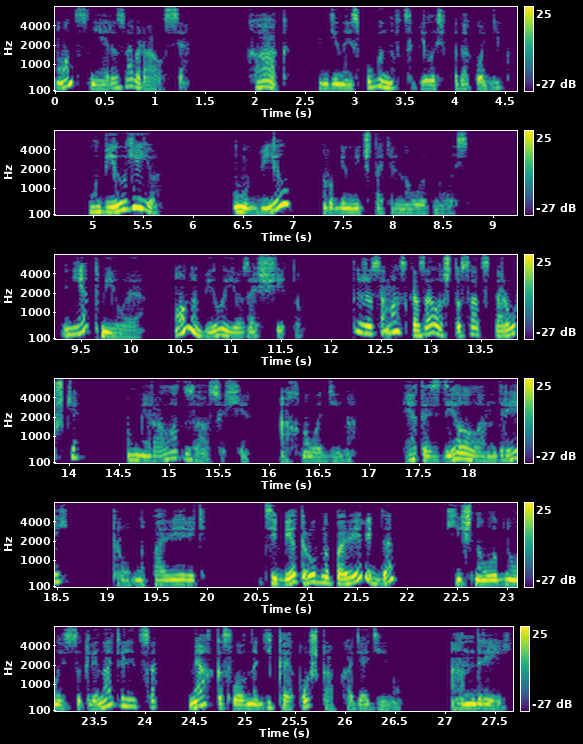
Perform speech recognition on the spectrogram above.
он с ней разобрался. «Как?» — Дина испуганно вцепилась в подоконник. «Убил ее?» «Убил?» — Рубин мечтательно улыбнулась. «Нет, милая, он убил ее защиту. Ты же сама сказала, что сад старушки умирал от засухи», — ахнула Дина. «Это сделал Андрей? Трудно поверить». «Тебе трудно поверить, да?» — хищно улыбнулась заклинательница, мягко, словно дикая кошка, обходя Дину. «Андрей,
